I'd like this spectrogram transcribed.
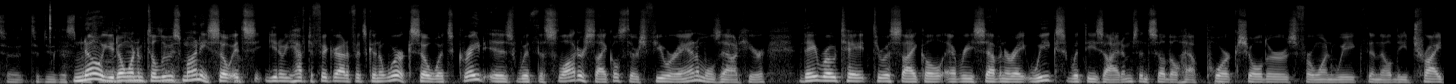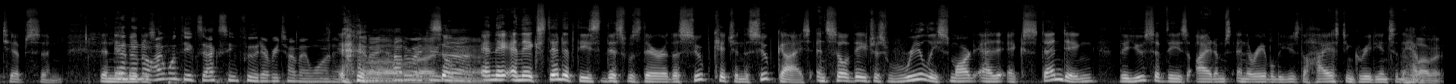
to, to do this. No, special you don't want them to lose Yeah. money. So it's you know you have to figure out if it's going to work. So what's great is with the slaughter cycles, there's fewer animals out here. They rotate through a cycle every seven or eight weeks with these items, and so they'll have pork shoulders for one week, then they'll need tri-tips, and then Yeah, they no, need no. these- I want the exact same food every time I want it. Can I, how do I Oh, do so that? and they and they extended these. This was their the soup kitchen, the soup guys, and so they're just really smart at extending the use of these items, and they're able to use the highest ingredients, and they I have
